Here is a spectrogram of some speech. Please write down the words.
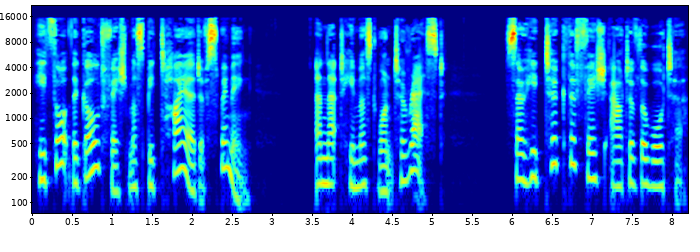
He thought the goldfish must be tired of swimming and that he must want to rest, so he took the fish out of the water.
